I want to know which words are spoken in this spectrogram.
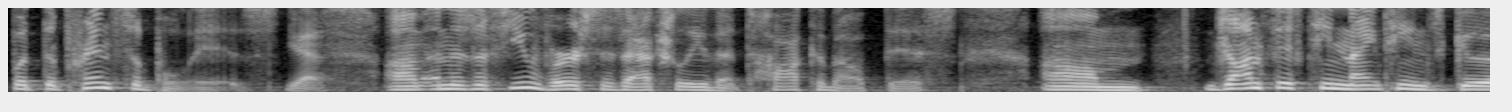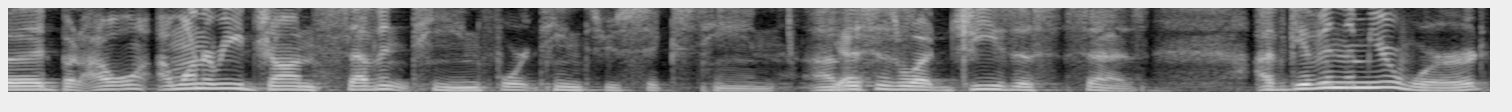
but the principle is. Yes. Um, and there's a few verses actually that talk about this. Um, John 15, 19 is good, but I want to read John 17, 14 through 16. Uh, This is what Jesus says I've given them your word,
